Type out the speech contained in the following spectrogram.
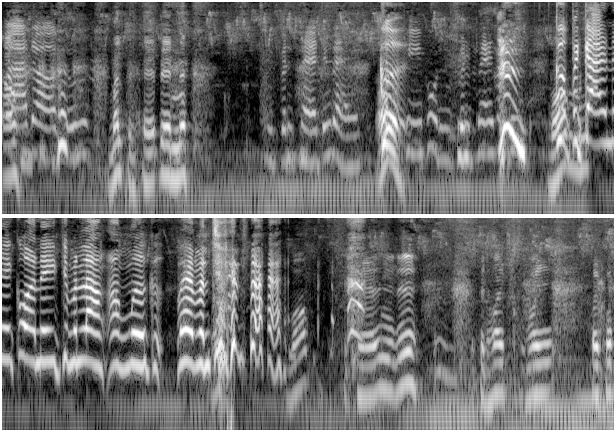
เอามันเป็นเพเป็นนะเป็นแผลจังไดคือพี่พูดเป็นแผลคือไปกายในก่อนในจะมันล้างออกมือคือแม่มันจะเป็นแผลบอสแผลนี่ดิเป็นห้อยห้อย ห้อยครบ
